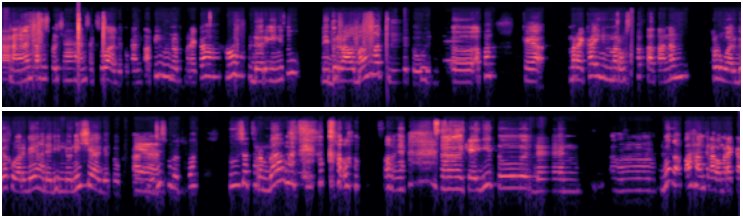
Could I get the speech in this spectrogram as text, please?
penanganan kasus pelecehan seksual gitu kan, tapi menurut mereka, oh dari ini tuh liberal banget gitu, Eh, apa kayak mereka ingin merusak tatanan keluarga-keluarga yang ada di Indonesia gitu kan. Iya. Jadi menurut gue, buset serem banget ya kalau misalnya eh, kayak gitu dan gue nggak paham kenapa mereka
